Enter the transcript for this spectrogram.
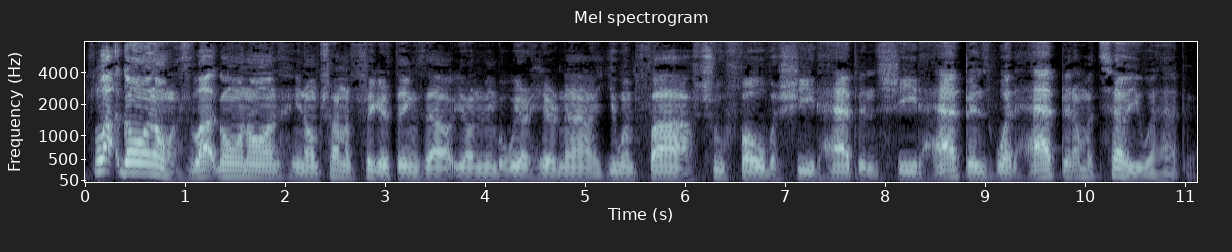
It's a lot going on. It's a lot going on. You know, I'm trying to figure things out, you know what I mean? But we are here now. UM5, True Foe, but Sheed happens. What happened? I'm going to tell you what happened.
